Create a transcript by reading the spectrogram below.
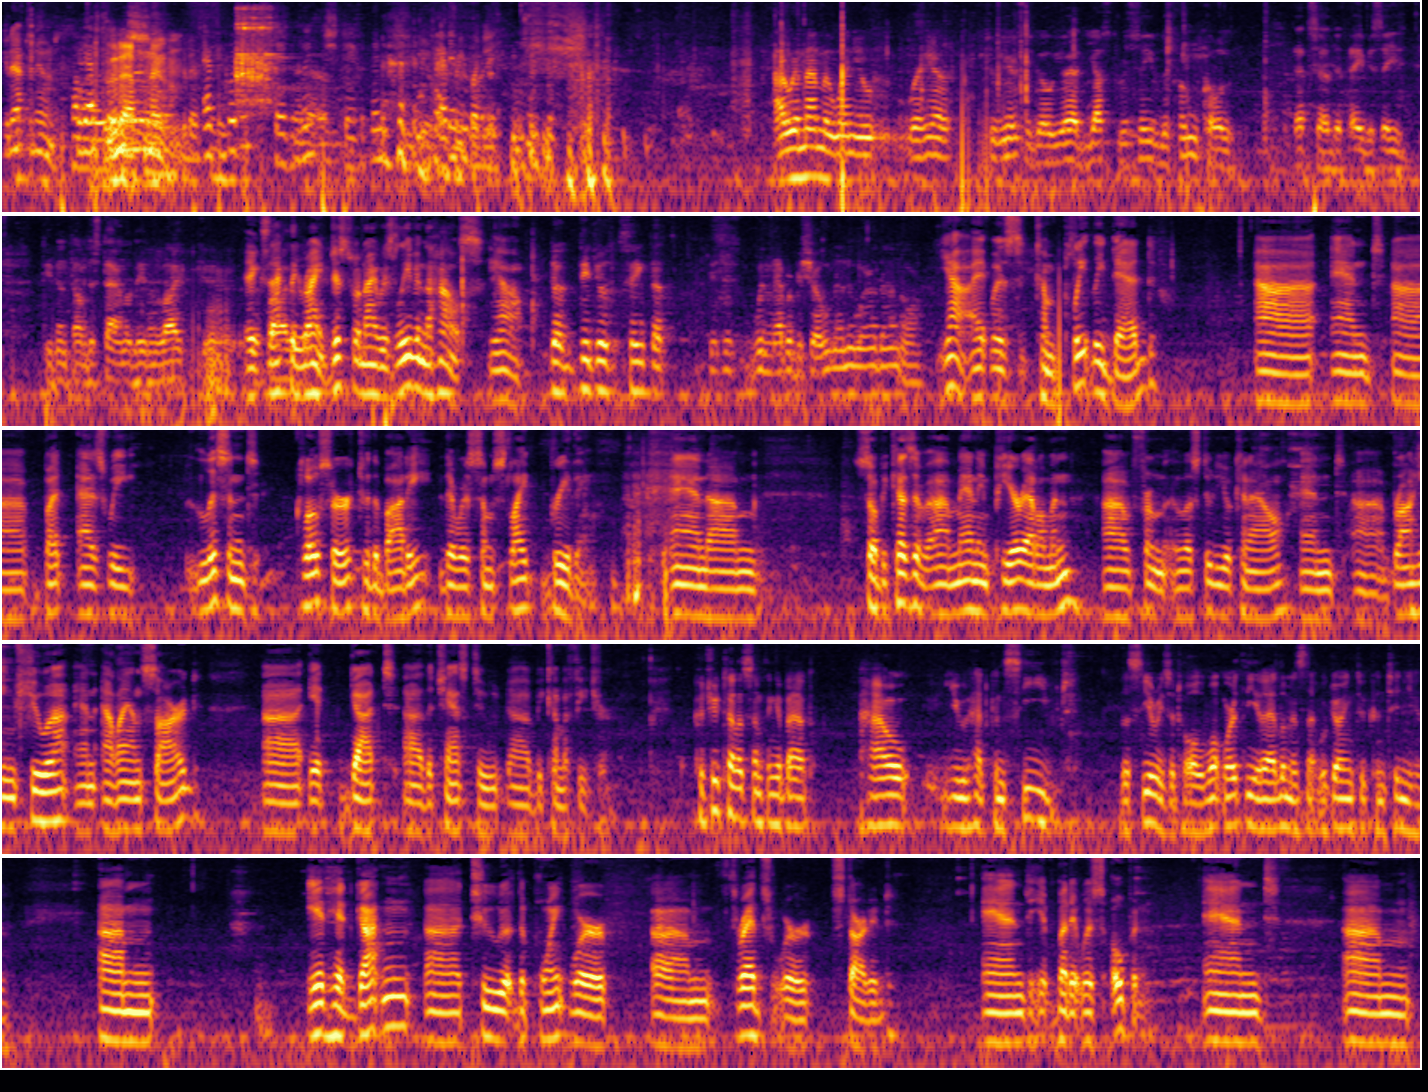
Good afternoon. Good afternoon. Good afternoon. Everybody, David Lynch, David Lynch, everybody. I remember when you were here two years ago, you had just received a phone call that said that ABC didn't understand or didn't like. Uh, Exactly right. Just when I was leaving the house. Yeah. Do- Did you think that this is, will never be shown anywhere then, or? Yeah, it was completely dead. Uh, and uh, but as we listened closer to the body, there was some slight breathing, and um, so because of a man named Pierre Edelman uh, from the Studio Canal and uh, Brahim Chioua and Alain Sarde, uh, it got uh, the chance to uh, become a feature. Could you tell us something about how you had conceived the series at all? What were the elements that were going to continue? um, it had gotten uh, to the point where um, threads were started, and it, but it was open, and um,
